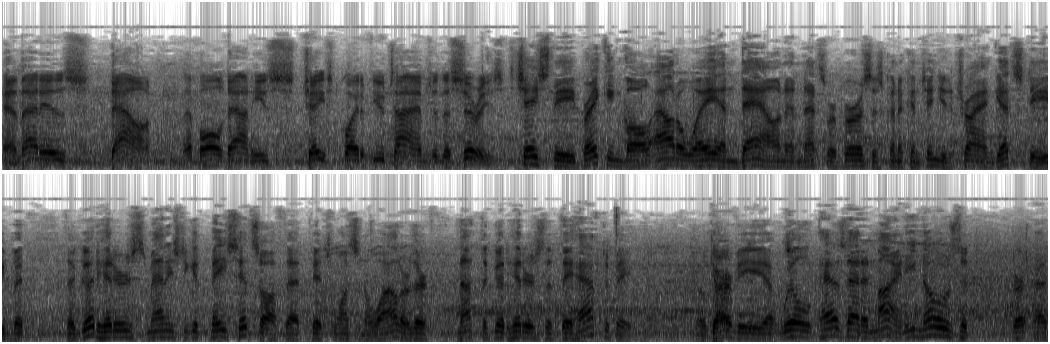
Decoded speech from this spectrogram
and that is down. That ball down, he's chased quite a few times in this series. Chased the breaking ball out, away, and down, and that's where Burris is going to continue to try and get Steve. But the good hitters manage to get base hits off that pitch once in a while, or they're not the good hitters that they have to be. So Garvey uh, will has that in mind. He knows that uh,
